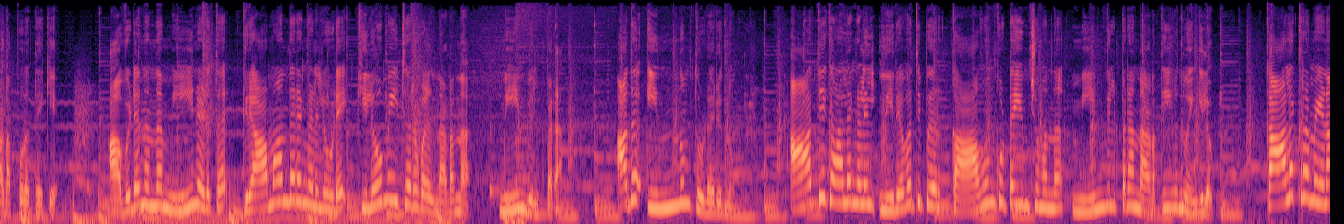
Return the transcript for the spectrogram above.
കടപ്പുറത്തേക്ക്. അവിടെ നിന്ന് മീനെടുത്ത് ഗ്രാമാന്തരങ്ങളിലൂടെ കിലോമീറ്ററുകൾ നടന്ന് മീൻ വിൽപ്പന. അത് ഇന്നും തുടരുന്നു. ആദ്യകാലങ്ങളിൽ നിരവധി പേർ കാവും കുട്ടയും ചുമന്ന് മീൻ വിൽപ്പന നടത്തിയിരുന്നുവെങ്കിലും കാലക്രമേണ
